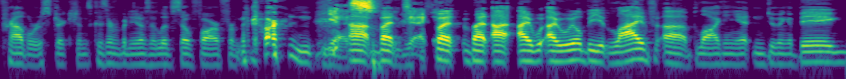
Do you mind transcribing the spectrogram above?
travel restrictions because everybody knows I live so far from the garden. Yes, Uh, but exactly. but but I, I w- I will be live uh, blogging it and doing a big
